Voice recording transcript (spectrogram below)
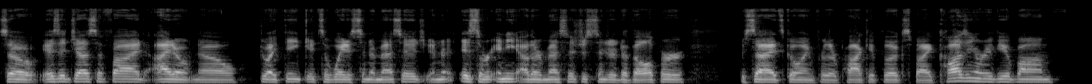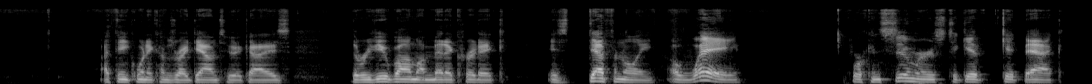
So is it justified? I don't know. Do I think it's a way to send a message? And is there any other message to send a developer besides going for their pocketbooks by causing a review bomb? I think when it comes right down to it, guys, the review bomb on Metacritic is definitely a way for consumers to give get back.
